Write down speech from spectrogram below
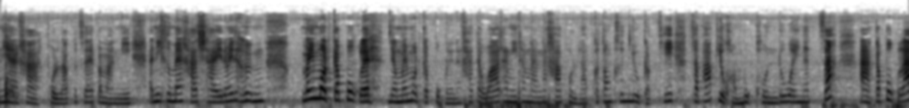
เนี่ยค่ะ ผลลัพธ์ก็จะได้ประมาณนี้ อันนี้คือแม่ค้าใช้ได้ไม่ถึง ไม่หมดกระปุกเลย ยังไม่หมดกระปุกเลยนะคะ แต่ว่าทั้งนี้ทั้งนั้นนะคะ ผลลัพธ์ก็ต้องขึ้นอยู่กับที่สภาพผิวของบุคคลด้วยนะจ๊ะ อะกระปุกละ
